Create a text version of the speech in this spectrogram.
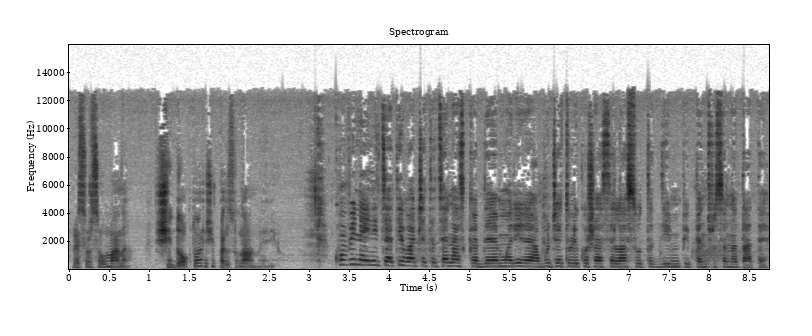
resursă umană, și doctori și personal mediu. Cum vine inițiativa cetățenească de mărirea bugetului cu 6% din PIB pentru sănătate?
